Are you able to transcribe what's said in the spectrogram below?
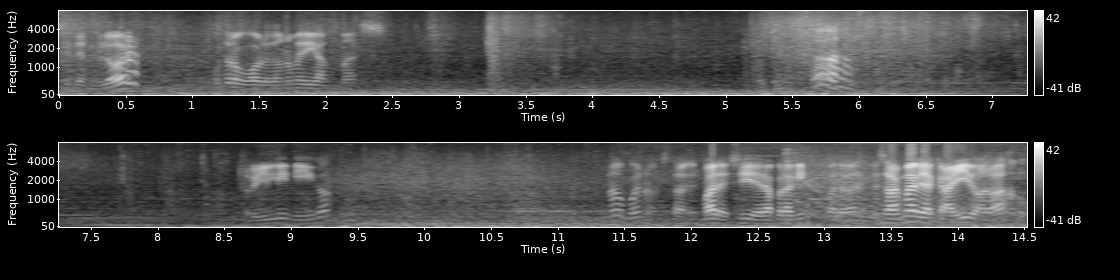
¿Ese temblor? Otro gordo, no me digas más. ¡Ah! ¿Really, Niga? No, bueno, está... Vale, sí, era por aquí. Vale, vale. Pensaba que me había caído abajo.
